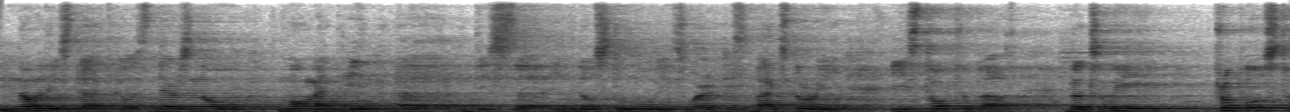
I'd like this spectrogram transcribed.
noticed that because there's no moment in uh, this uh, in those two movies where this backstory is talked about. But we propose to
